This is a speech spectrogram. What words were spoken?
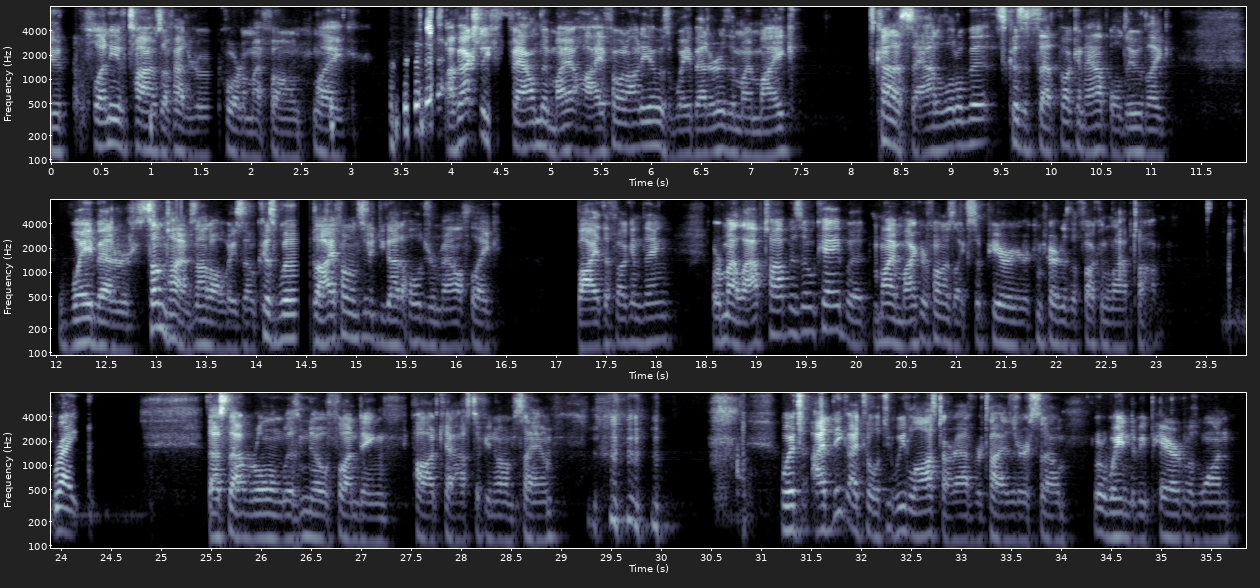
Dude, plenty of times I've had to record on my phone. Like, I've actually found that my iPhone audio is way better than my mic. It's kind of sad a little bit. It's because it's that fucking Apple, dude. Like, way better. Sometimes, not always though. Because with the iPhones, dude, you got to hold your mouth like by the fucking thing. Or my laptop is okay, but my microphone is like superior compared to the fucking laptop. Right. That's that rolling with no funding podcast, if you know what I'm saying. Which I think I told you we lost our advertiser, so we're waiting to be paired with one.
